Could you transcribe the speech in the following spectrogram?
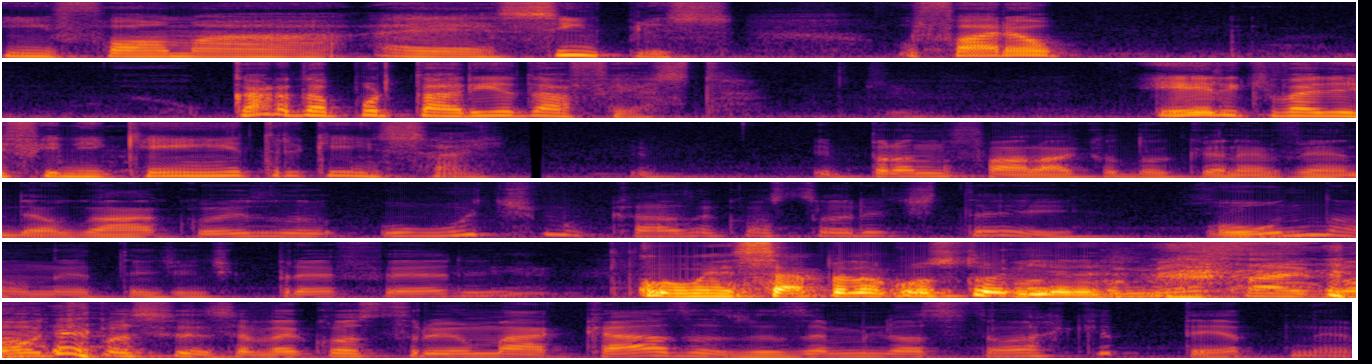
em forma é, simples, o Faro é o, o cara da portaria da festa. Ele que vai definir quem entra e quem sai. E para não falar que eu tô querendo vender alguma coisa, o último caso é a consultoria de TI. Ou não, né? Tem gente que prefere começar pela consultoria, né? começar. Igual, tipo assim, você vai construir uma casa, às vezes é melhor você ter um arquiteto, né?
